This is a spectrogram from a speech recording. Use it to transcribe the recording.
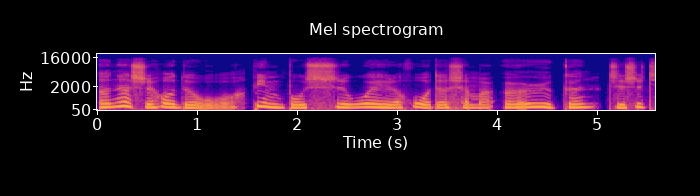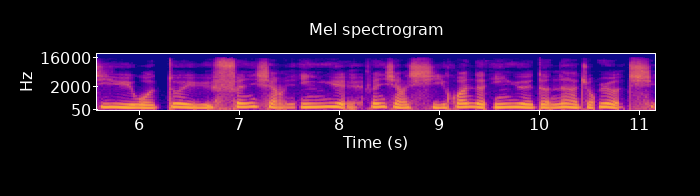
而那时候的我，并不是为了获得什么而日更，只是基于我对于分享音乐、分享喜欢的音乐的那种热情，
